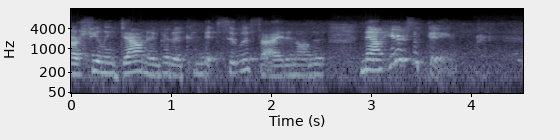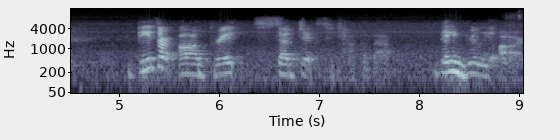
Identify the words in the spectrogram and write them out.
are feeling down and going to commit suicide and all this. Now here's the thing. These are all great subjects to talk about. They really are.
